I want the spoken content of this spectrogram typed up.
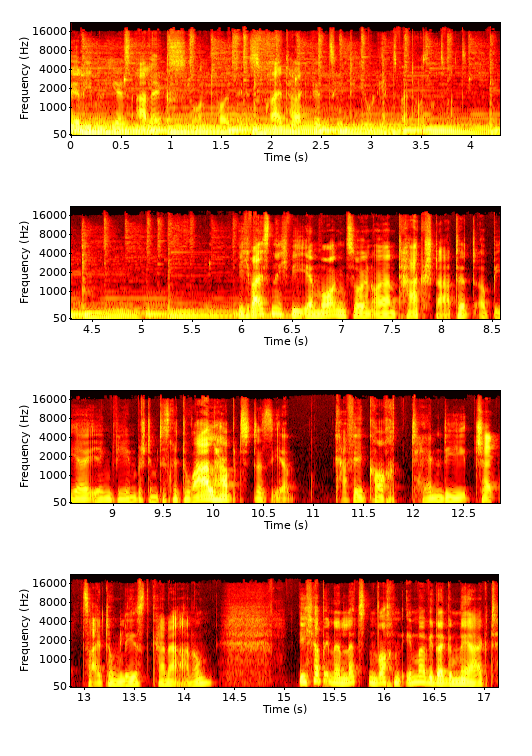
ihr Lieben, hier ist Alex und heute ist Freitag, der 10. Juli 2020. Ich weiß nicht, wie ihr morgens so in euren Tag startet, ob ihr irgendwie ein bestimmtes Ritual habt, dass ihr Kaffee kocht, Handy checkt, Zeitung lest, keine Ahnung. Ich habe in den letzten Wochen immer wieder gemerkt,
